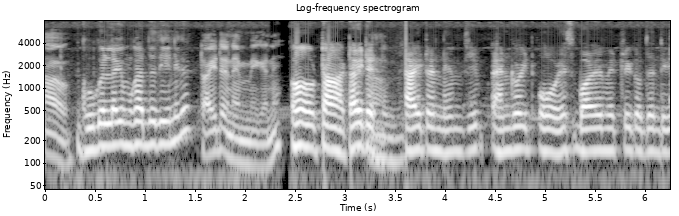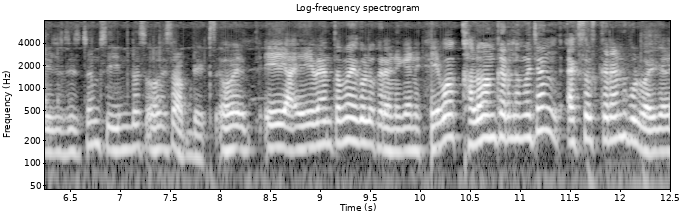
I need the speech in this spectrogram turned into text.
ඔව Googleලගේ මොකක්ද තියෙනක ටයිට නෙම්ම එකන. ටයිට ටයිට Android OS biometric authentication system seamless OS update ඒ ඒවන් තම ගොල කරන ගැන ඒවා කලවන් කරල මචන් ඇක්සස් කරන්න පුළුවයි කර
